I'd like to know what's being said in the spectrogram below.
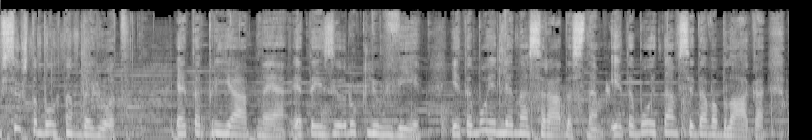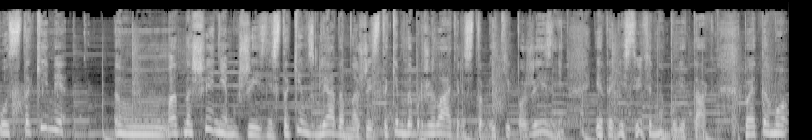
все, что Бог нам дает, это приятное, это из рук любви, и это будет для нас радостным, и это будет нам всегда во благо. Вот с такими эм, отношением к жизни, с таким взглядом на жизнь, с таким доброжелательством идти по жизни, это действительно будет так. Поэтому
